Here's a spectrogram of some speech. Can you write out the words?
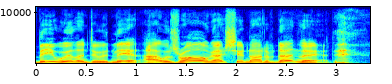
Be willing to admit, I was wrong. I should not have done that.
